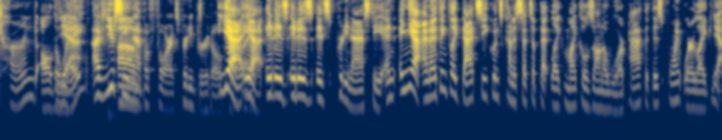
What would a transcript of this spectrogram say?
turned all the yeah. way I've you've seen Um, that before. It's pretty brutal. yeah like, yeah it is it is it's pretty nasty and and yeah and i think like that sequence kind of sets up that like michael's on a warpath at this point where like Yeah.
